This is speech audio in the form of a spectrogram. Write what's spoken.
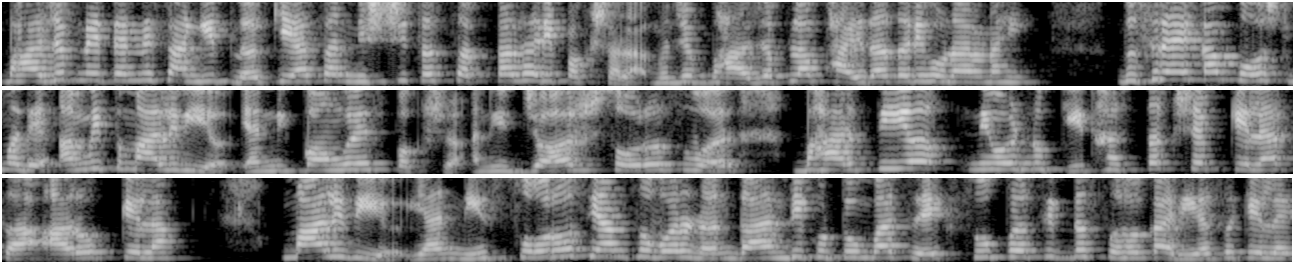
भाजप नेत्यांनी सांगितलं की याचा निश्चितच सत्ताधारी पक्षाला म्हणजे भाजपला फायदा तरी होणार नाही. दुसऱ्या एका पोस्टमध्ये अमित मालवीय यांनी काँग्रेस पक्ष आणि जॉर्ज सोरोसवर भारतीय निवडणुकीत हस्तक्षेप केल्याचा आरोप केला. मालवीय यांनी सोरोस यांचं वर्णन गांधी कुटुंबाचे एक सुप्रसिद्ध सहकारी असं केलंय.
